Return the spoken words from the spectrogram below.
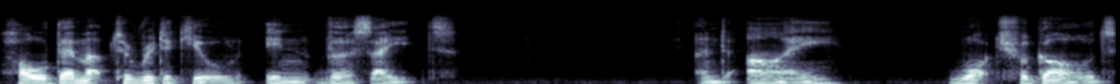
hold them up to ridicule in verse 8. And I watch for God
